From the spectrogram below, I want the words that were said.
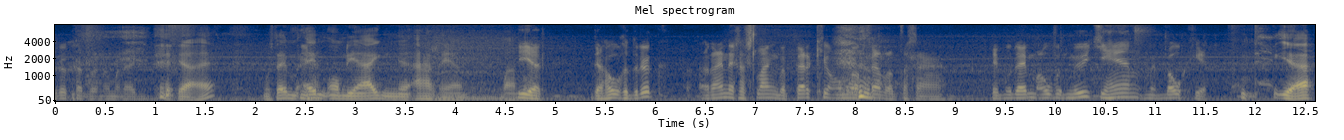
druk gaat wat nog maar uit. ja hè? Moest even, Ja. even om die eigen uh, Hier, de hoge druk reinigerslang beperk je om nog verder te gaan. Je moet even over het muurtje heen met boogje. Ja.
